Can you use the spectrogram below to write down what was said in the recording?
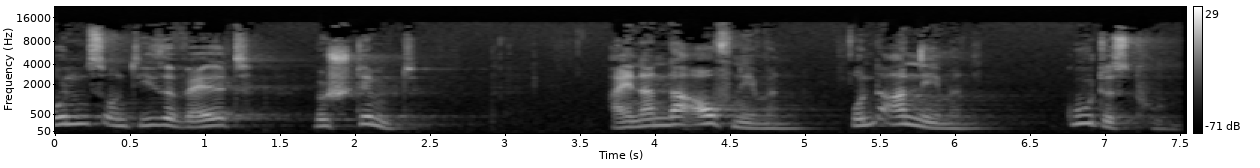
uns und diese Welt bestimmt einander aufnehmen und annehmen, Gutes tun.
